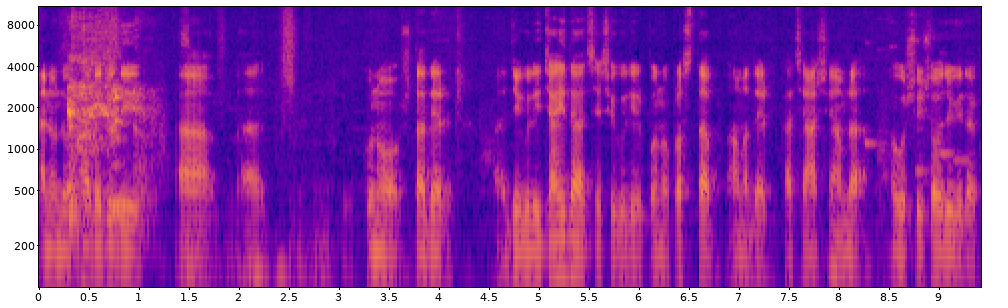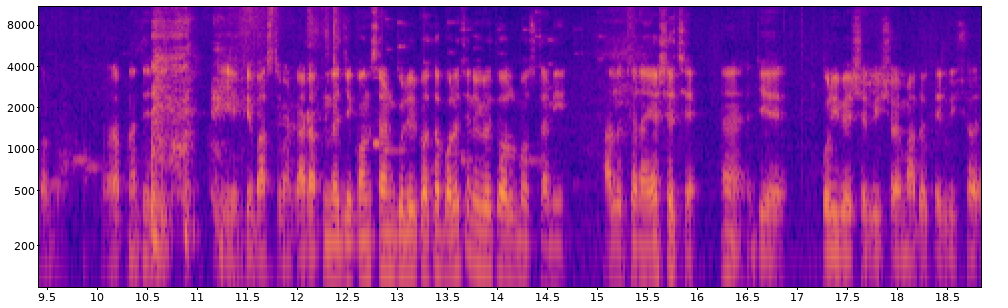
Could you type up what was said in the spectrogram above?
আইনানুগভাবে যদি কোনো তাদের যেগুলি চাহিদা আছে, সেগুলির কোনো প্রস্তাব আমাদের কাছে আসে, আমরা অবশ্যই সহযোগিতা করব আপনাদের এই ইয়েকে বাস্তবায়ন আর আপনারা যে কনসার্নগুলির কথা বলেছেন, এগুলো তো অলমোস্ট আমি আলোচনায় এসেছে হ্যাঁ যে পরিবেশের বিষয়, মাদকের বিষয়,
